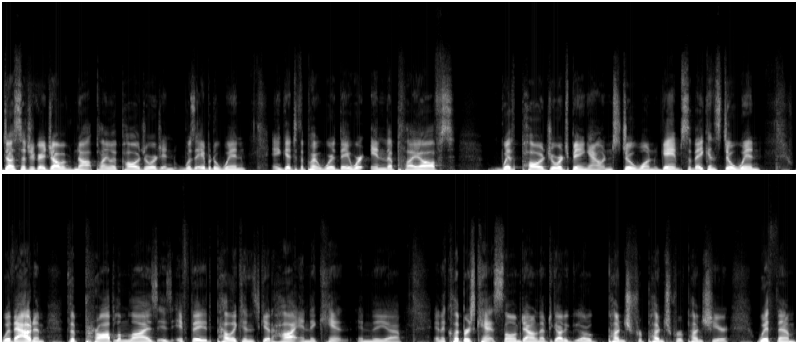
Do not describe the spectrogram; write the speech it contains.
does such a great job of not playing with Paul George and was able to win and get to the point where they were in the playoffs with Paul George being out and still won games. So they can still win without him. The problem lies is if the Pelicans get hot and they can't and the uh, and the Clippers can't slow them down and they have to go to go punch for punch for punch here with them.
